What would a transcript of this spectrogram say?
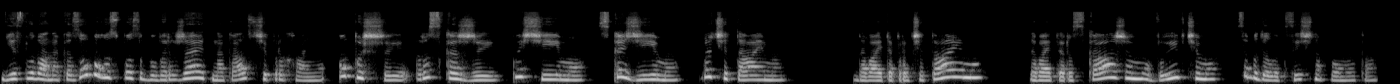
Дієслова наказового способу виражають наказ чи прохання. Опиши, розкажи, пишімо, скажімо, прочитаємо. Давайте прочитаємо, давайте розкажемо, вивчимо. Це буде лексична помилка.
